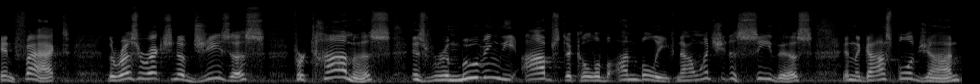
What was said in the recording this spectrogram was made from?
In fact, the resurrection of Jesus for Thomas is removing the obstacle of unbelief. Now, I want you to see this in the Gospel of John,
